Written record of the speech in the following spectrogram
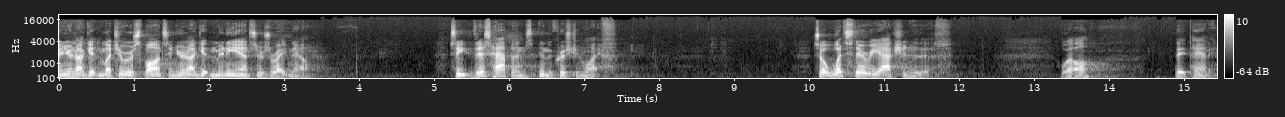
And you're not getting much of a response and you're not getting many answers right now. See, this happens in the Christian life. So, what's their reaction to this? Well, they panic.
